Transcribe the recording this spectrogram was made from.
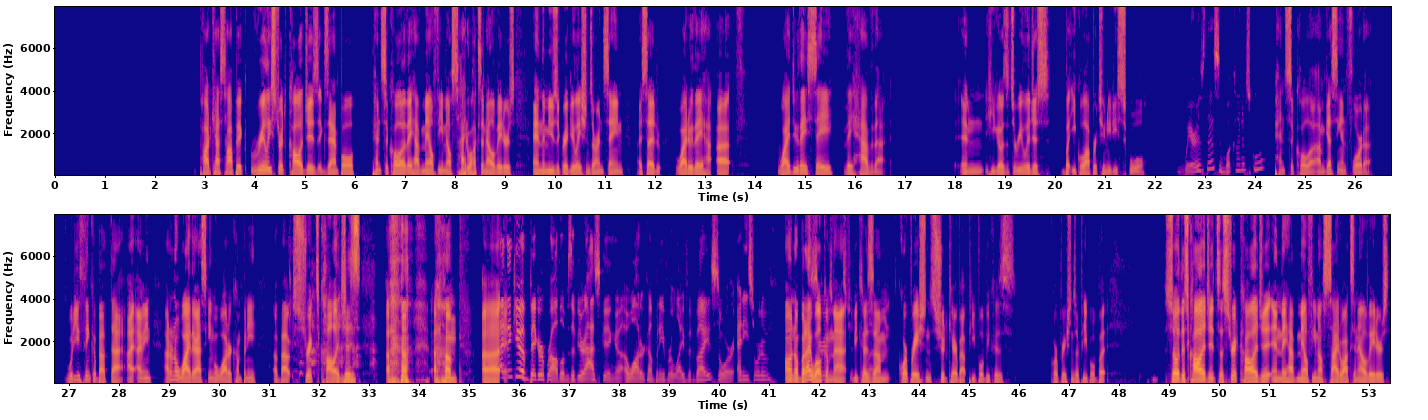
Podcast topic really strict colleges. Example Pensacola, they have male female sidewalks and elevators, and the music regulations are insane. I said, why do they ha- uh, why do they say they have that? And he goes, it's a religious but equal opportunity school. Where is this and what kind of school? Pensacola. I'm guessing in Florida. What do you think about that? I, I mean, I don't know why they're asking a water company about strict colleges. um, uh, I think you have bigger problems if you're asking a, a water company for life advice or any sort of. oh no, but I welcome that because um, corporations should care about people because corporations are people. But so this college, it's a strict college, uh, and they have male female sidewalks and elevators.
